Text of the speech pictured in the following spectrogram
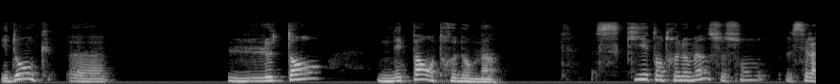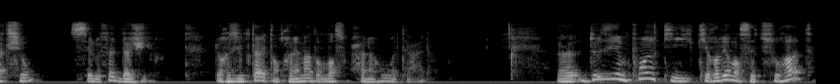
Et donc, le temps n'est pas entre nos mains. Ce qui est entre nos mains, ce sont, c'est l'action, c'est le fait d'agir. Le résultat est entre les mains d'Allah subhanahu wa ta'ala. Euh, deuxième point qui, revient dans cette sourate,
